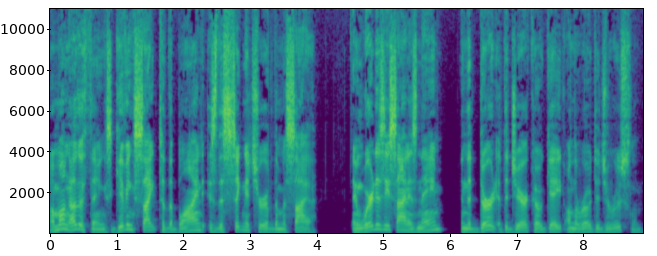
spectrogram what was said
Among other things, giving sight to the blind is the signature of the Messiah. And where does he sign his name? In the dirt at the Jericho gate on the road to Jerusalem.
